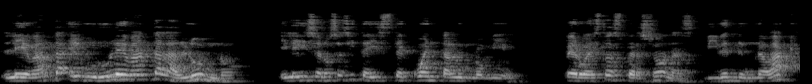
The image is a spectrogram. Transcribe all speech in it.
levanta, el gurú levanta al alumno y le dice, no sé si te diste cuenta, alumno mío, pero estas personas viven de una vaca,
